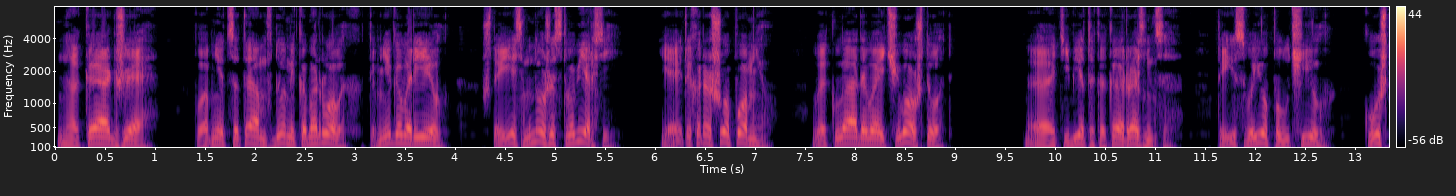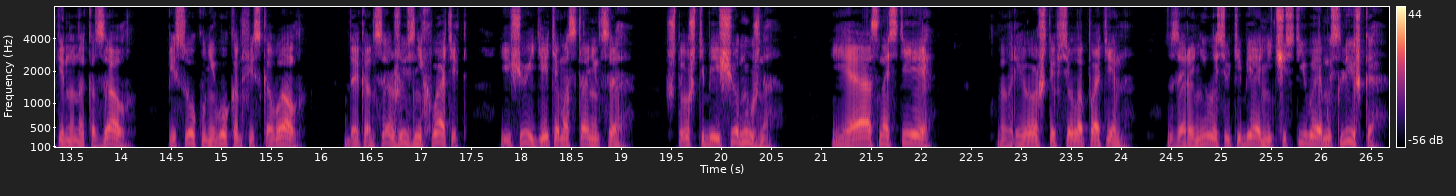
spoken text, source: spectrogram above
«Но как же? Помнится там, в доме Комаровых, ты мне говорил, что есть множество версий. Я это хорошо помню. Выкладывай, чего уж тут». «А тебе-то какая разница? Ты свое получил, Кошкина наказал, песок у него конфисковал. До конца жизни хватит, еще и детям останется. Что ж тебе еще нужно?» «Ясности!» «Врешь ты все, Лопатин. Заронилась у тебя нечестивая мыслишка.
